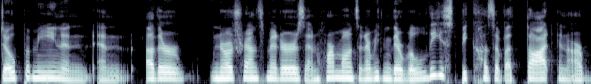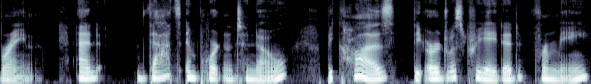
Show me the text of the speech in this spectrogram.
dopamine and and other neurotransmitters and hormones and everything, they're released because of a thought in our brain. And that's important to know because the urge was created for me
